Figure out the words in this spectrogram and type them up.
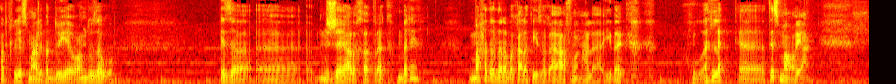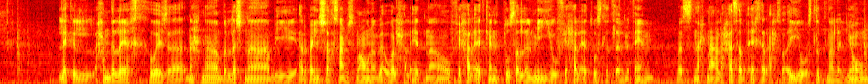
حر يسمع اللي بده إياه وعنده ذوقه. إذا آه، مش جاي على خاطرك بلا ما حدا ضربك على طيزك آه، عفوا على إيدك. وقال لك آه، تسمعه يعني. لكن الحمد لله يا خواجة. نحن بلشنا ب 40 شخص عم يسمعونا بأول حلقاتنا وفي حلقات كانت توصل لل 100 وفي حلقات وصلت لل 200 بس نحن على حسب آخر إحصائية وصلتنا لليوم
